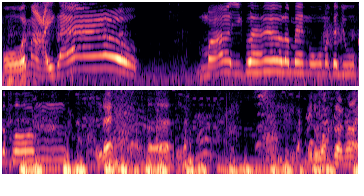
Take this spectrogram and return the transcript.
โอ้ยมาอีกแล้ว มาอีกแล้วแล้วแมงงูมันก็อยู่กับผมดีเลย เออดีละดีปะไม่รู้ว่าเครื่องเท่าไหร่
